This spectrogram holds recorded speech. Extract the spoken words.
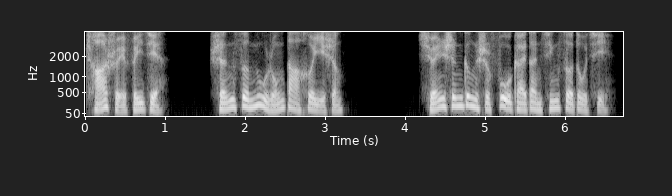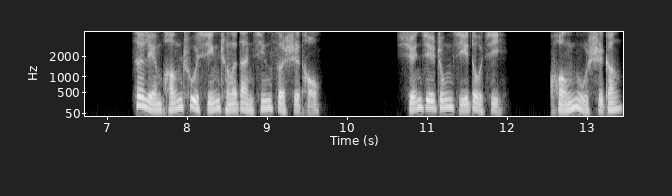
茶水飞溅，神色怒容，大喝一声，全身更是覆盖淡青色斗气，在脸庞处形成了淡青色石头。玄阶终极斗技，狂怒石刚。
